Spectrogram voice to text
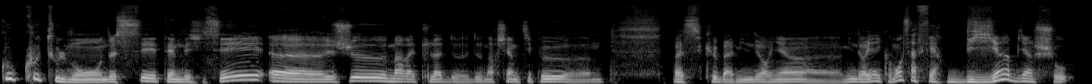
Coucou tout le monde, c'est MDJC. Euh, je m'arrête là de, marcher un petit peu euh, parce que bah, mine de rien, euh, mine de rien, il commence à faire bien bien chaud.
